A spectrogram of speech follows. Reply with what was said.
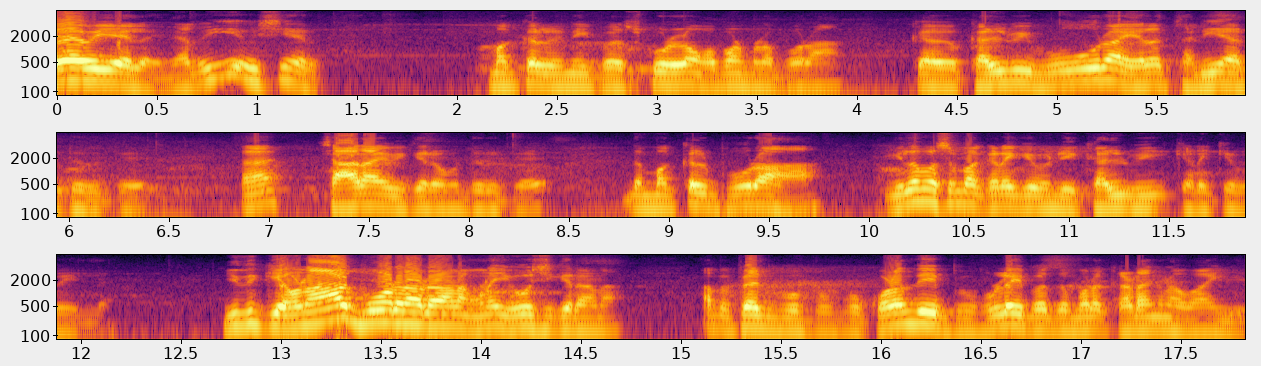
தேவையே இல்லை. நிறைய விஷயம் இருக்குது மக்கள் இன்னைக்கு இப்போ ஸ்கூல்லாம் ஓப்பன் பண்ண போகிறான் க கல்வி பூரா எல்லாம் தனியார்ட்டு இருக்குது சாராயம் விற்கிறவங்கட்டு இருக்குது இந்த மக்கள் பூரா இலவசமாக கிடைக்க வேண்டிய கல்வி கிடைக்கவே இல்லை. இதுக்கு எவனாவது போராடானாங்கன்னா யோசிக்கிறானா? அப்போ பெ குழந்தை இப்போ பிள்ளை பத்து முறை கடங்கனை வாங்கி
